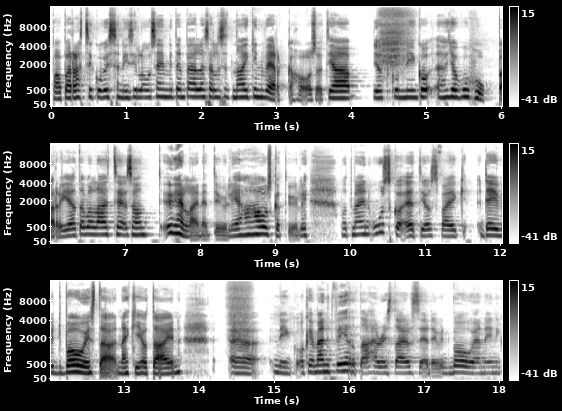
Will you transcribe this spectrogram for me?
paparazzikuvissa, niin silloin useimmiten päällä sellaiset Naikin verkkahousut ja jotkut niin kuin, joku huppari ja tavallaan, että se, se on yhdenlainen tyyli, ihan hauska tyyli. Mutta mä en usko, että jos vaikka David Bowista näki jotain, niin okei okay, mä en nyt vertaa Harry Stylesia ja David Bowia, niin, niin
